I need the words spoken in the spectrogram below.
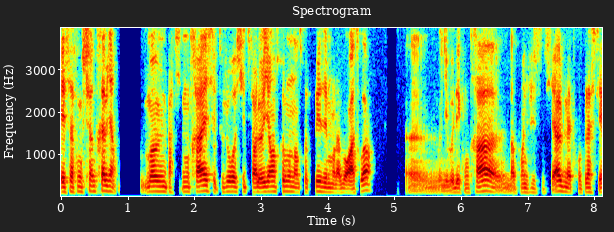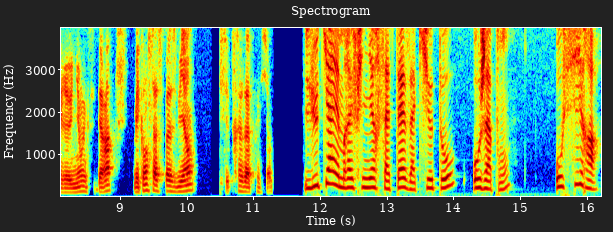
et ça fonctionne très bien. Moi, une partie de mon travail, c'est toujours aussi de faire le lien entre mon entreprise et mon laboratoire. Euh, au niveau des contrats, euh, d'un point de vue social, mettre en place les réunions, etc. Mais quand ça se passe bien, c'est très appréciable. Lucas aimerait finir sa thèse à Kyoto, au Japon, au CIRA,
